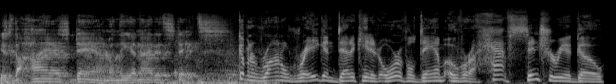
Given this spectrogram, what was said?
is the highest dam in the United States. Governor Ronald Reagan dedicated Oroville Dam over a half century ago,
